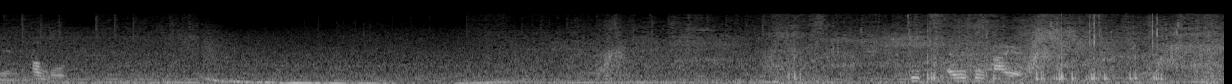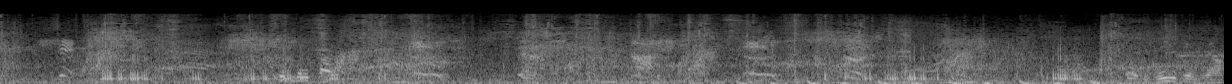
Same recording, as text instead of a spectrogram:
Yeah, humble. Keep everything higher. Shit! Keep the car. Let's leave him now.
